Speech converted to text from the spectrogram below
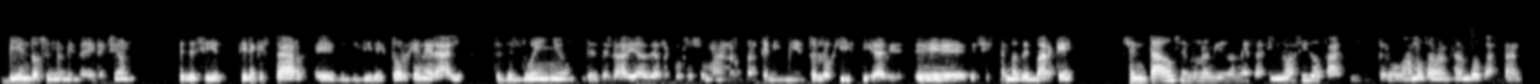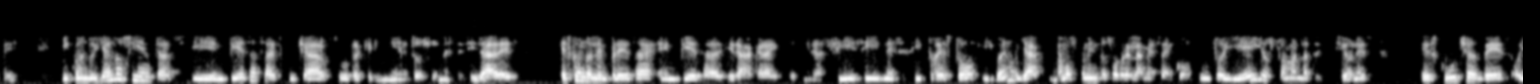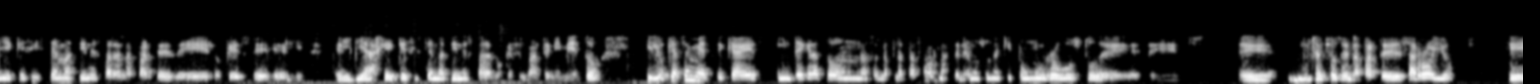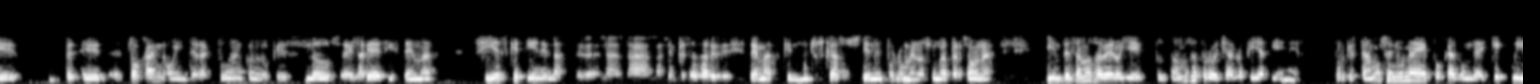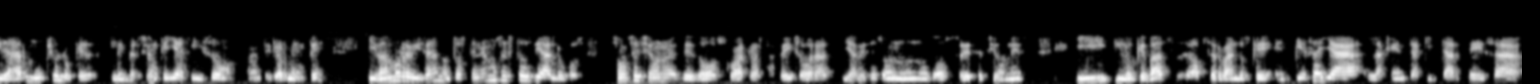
viéndose en una misma dirección. Es decir, tiene que estar eh, el director general, desde el dueño, desde el área de recursos humanos, mantenimiento, logística, eh, de sistemas de embarque, sentados en una misma mesa. Y no ha sido fácil, pero vamos avanzando bastante. Y cuando ya lo sientas y empiezas a escuchar sus requerimientos, sus necesidades, es cuando la empresa empieza a decir, ah, caray, pues mira, sí, sí, necesito esto. Y bueno, ya vamos poniendo sobre la mesa en conjunto y ellos toman las decisiones. Escuchas, ves, oye, ¿qué sistema tienes para la parte de lo que es eh, el, viaje? ¿Qué sistema tienes para lo que es el mantenimiento? Y lo que hace Métrica es integra todo en una sola plataforma. Tenemos un equipo muy robusto de muchachos en la parte de desarrollo que eh, tocan o interactúan con lo que es los, el área de sistemas, si es que tienen las, las empresas áreas de sistemas, que en muchos casos tienen por lo menos una persona, y empezamos a ver, oye, pues vamos a aprovechar lo que ya tienes, porque estamos en una época donde hay que cuidar mucho lo que es la inversión que ya se hizo anteriormente, y vamos revisando. Entonces tenemos estos diálogos, son sesiones de dos, cuatro, hasta seis horas, y a veces son uno, dos, tres sesiones, y lo que vas observando es que empieza ya la gente a quitarse esa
